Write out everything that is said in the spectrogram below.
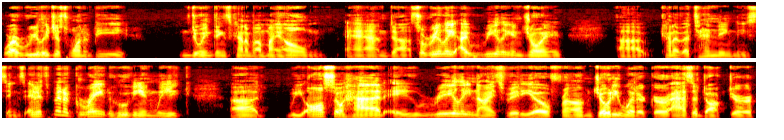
where I really just want to be doing things kind of on my own. And uh, so, really, I really enjoy uh, kind of attending these things. And it's been a great Whovian week. Uh, we also had a really nice video from Jodie Whittaker as a doctor.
